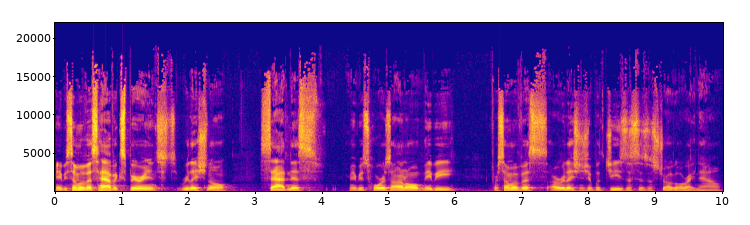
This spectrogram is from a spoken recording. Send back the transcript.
Maybe some of us have experienced relational sadness. Maybe it's horizontal. Maybe for some of us, our relationship with Jesus is a struggle right now.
